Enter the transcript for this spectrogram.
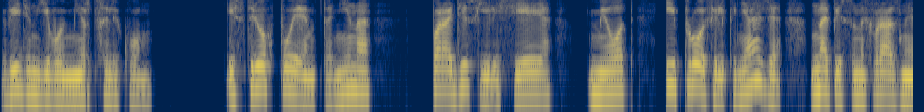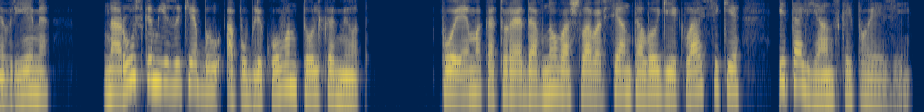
виден его мир целиком. Из трех поэм Тонина «Парадис Елисея», «Мед» и профиль князя, написанных в разное время, на русском языке был опубликован только «Мед». Поэма, которая давно вошла во все антологии классики итальянской поэзии.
